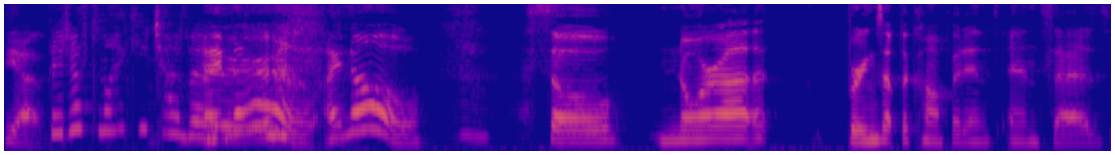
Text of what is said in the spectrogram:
yeah They just like each other. i know i know so nora brings up the confidence and says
